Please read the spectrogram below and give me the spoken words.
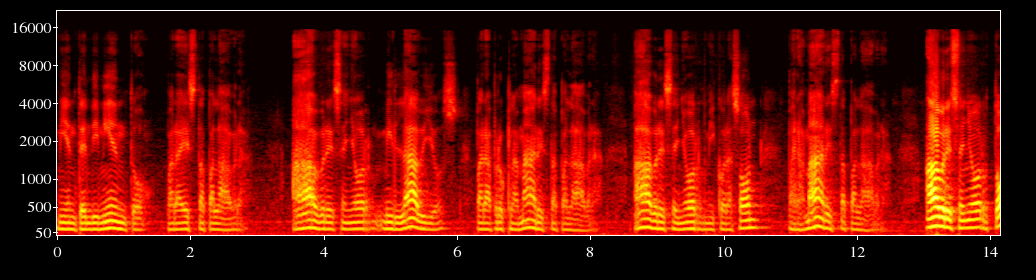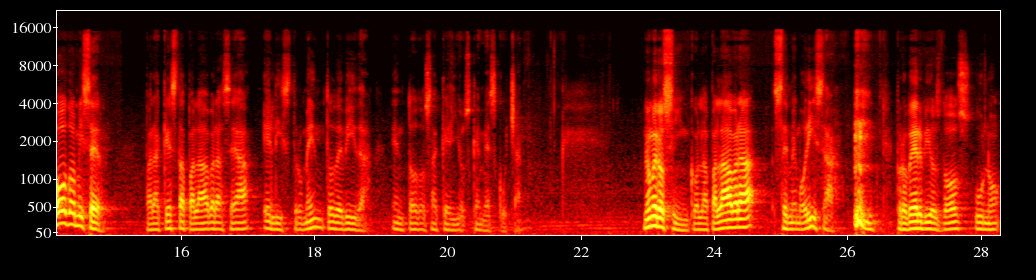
mi entendimiento para esta palabra. Abre Señor mis labios para proclamar esta palabra. Abre Señor mi corazón para amar esta palabra. Abre, Señor, todo mi ser para que esta palabra sea el instrumento de vida en todos aquellos que me escuchan. Número 5. La palabra se memoriza. Proverbios 2, 1,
